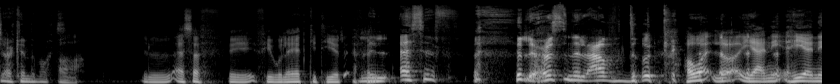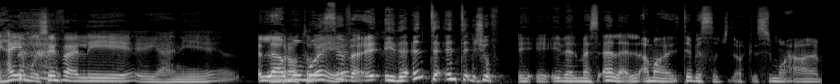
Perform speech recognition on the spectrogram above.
Jack in the Box آه. للأسف في في ولايات كتير قفل للأسف. لحسن الحظ doc هو يعني هي نهاية مؤسفة ل يعني لا مو. مؤسفة. إذا أنت أنت شوف إذا المسألة الأمانة تبي صدق doc السموحه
